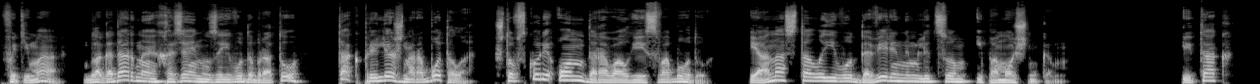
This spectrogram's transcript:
Фатима, благодарная хозяину за его доброту, так прилежно работала, что вскоре он даровал ей свободу, и она стала его доверенным лицом и помощником. Итак,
